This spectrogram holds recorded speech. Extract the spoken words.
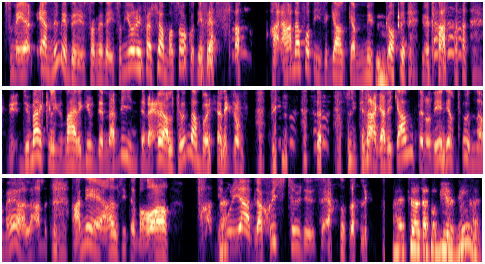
som är ännu mer berusad än dig som gör ungefär samma sak och det är Vesslan. Han, han har fått i sig ganska mycket av det. Du, vet, han, du märker liksom, herregud, den där vin, den där öltunnan börjar liksom bli lite naggad i kanten och det är en hel tunna med öl. Han, han, är, han sitter och bara, "Åh, fan det vore jävla schysst hur du säger han. Jag tullar på bjudvinet.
